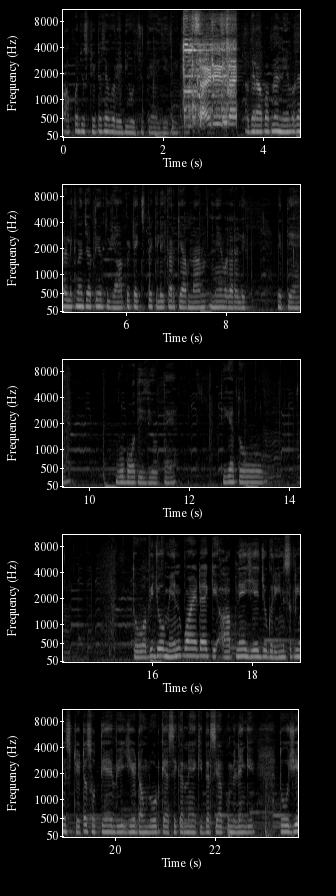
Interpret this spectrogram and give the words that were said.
आपका जो स्टेटस है वो रेडी हो चुका है, ये देखिए। अगर आप अपना नेम वगैरह लिखना चाहते हैं तो यहाँ पे टेक्स्ट पे क्लिक करके आप नाम नेम वगैरह लिख लेते हैं। वो बहुत इजी होता है, ठीक है? तो तो अभी जो मेन पॉइंट है कि आपने ये जो ग्रीन स्क्रीन स्टेटस होते हैं, वे ये डाउनलोड कैसे करने हैं, किधर से आपको मिलेंगे? तो ये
